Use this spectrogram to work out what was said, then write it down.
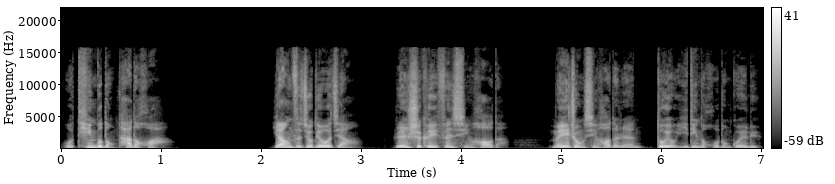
我听不懂他的话。”杨子就给我讲：“人是可以分型号的，每种型号的人都有一定的活动规律。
